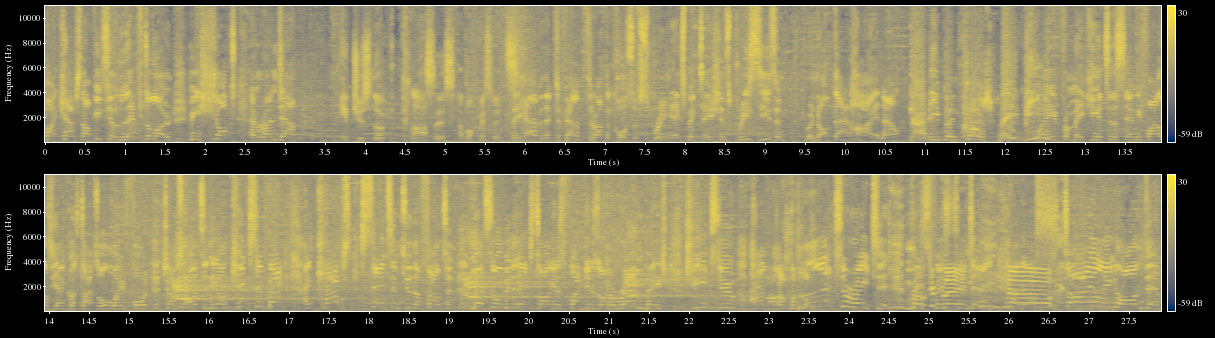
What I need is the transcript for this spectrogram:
by Caps. Now Vizio left alone, being shot and run down. They've just looked classes above Misfits. They have, and they've developed throughout the course of spring. Expectations pre-season were not that high, and now Not even close, baby. away from making it to the semifinals. Jankos dives all the way forward, jumps ah! onto Neon, kicks him back, and Caps sends him to the fountain. Mersa will be the next target as Flakked is on a rampage. G2 have obliterated Misfits today. No. Styling on them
